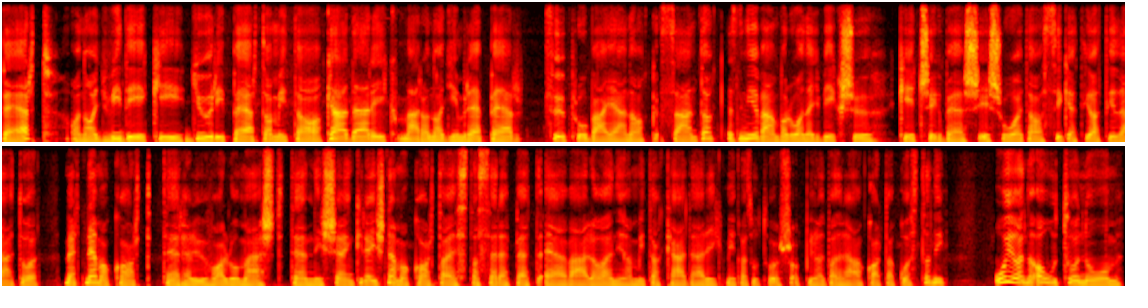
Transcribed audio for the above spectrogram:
pert, a nagy vidéki győri pert, amit a Kádárék már a Nagy Imre per főpróbájának szántak. Ez nyilvánvalóan egy végső kétségbeesés volt a Szigeti Attilától, mert nem akart terhelővallomást tenni senkire, és nem akarta ezt a szerepet elvállalni, amit a kádárék még az utolsó pillanatban rá akartak osztani. Olyan autonóm,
